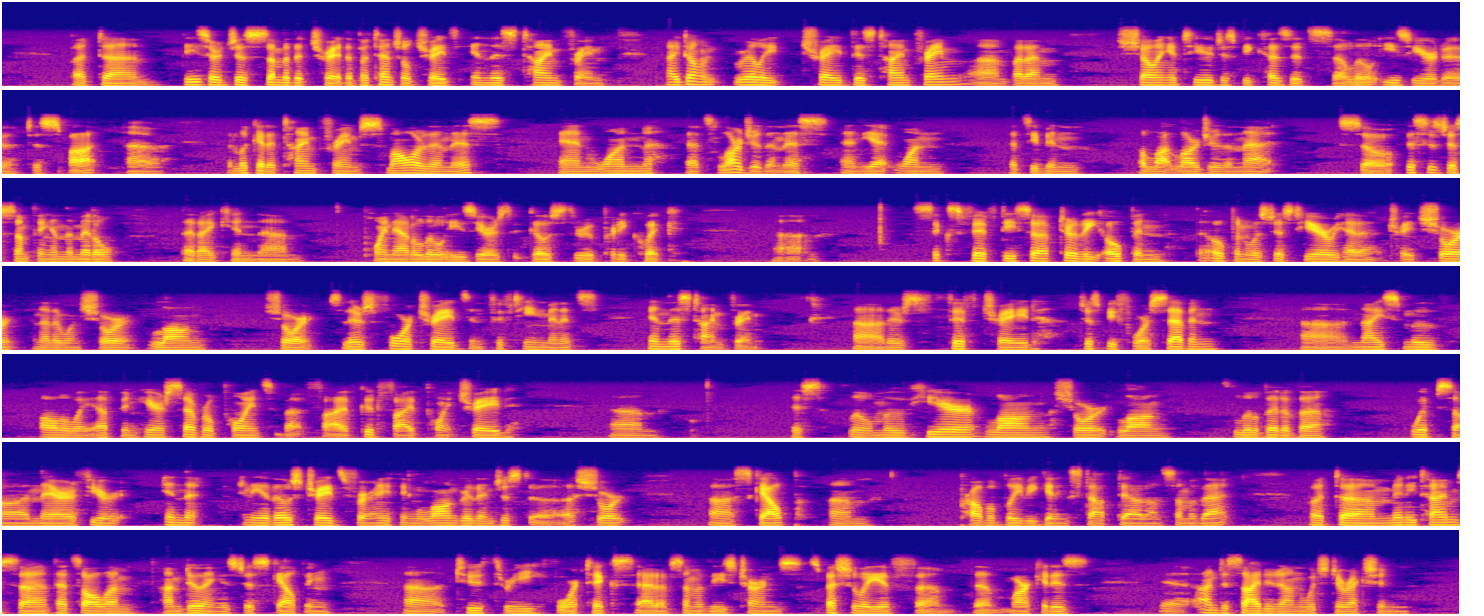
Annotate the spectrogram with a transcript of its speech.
But uh, these are just some of the trade, the potential trades in this time frame. I don't really trade this time frame, um, but I'm showing it to you just because it's a little easier to, to spot. Uh, I look at a time frame smaller than this and one that's larger than this and yet one that's even a lot larger than that. So this is just something in the middle that I can um, point out a little easier as it goes through pretty quick. Um, 650, so after the open, the open was just here, we had a trade short, another one short, long, short. So there's four trades in 15 minutes in this time frame. Uh, there's fifth trade just before 7, uh, nice move all the way up in here, several points, about five, good five point trade. Um, this little move here, long, short, long. It's a little bit of a whipsaw in there. If you're in the, any of those trades for anything longer than just a, a short uh, scalp, um, probably be getting stopped out on some of that. But um, many times uh, that's all I'm I'm doing is just scalping uh, two, three, four ticks out of some of these turns, especially if um, the market is uh, undecided on which direction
